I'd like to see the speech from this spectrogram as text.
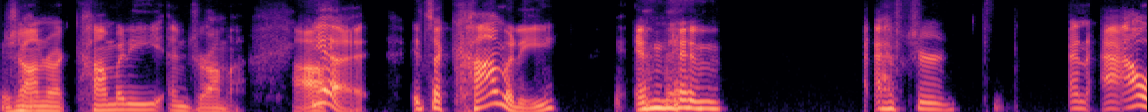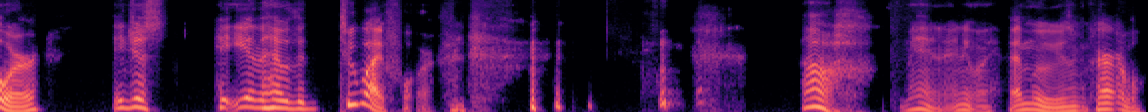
Mhm. Genre comedy and drama. Ah, yeah, it's a comedy, and then after an hour, they just hit you in the head with a two by four. oh man! Anyway, that movie is incredible.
